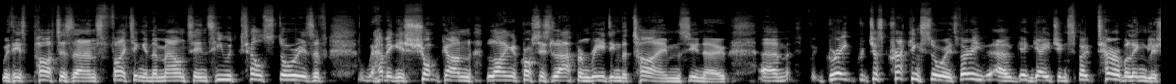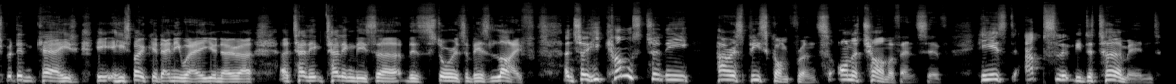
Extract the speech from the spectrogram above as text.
with his partisans fighting in the mountains. He would tell stories of having his shotgun lying across his lap and reading the Times. You know, um, great, just cracking stories. Very uh, engaging. Spoke terrible English, but didn't care. He he, he spoke it anyway. You know, uh, uh telling telling these uh, these stories of his life. And so he comes to the Paris Peace Conference on a charm offensive. He is absolutely determined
